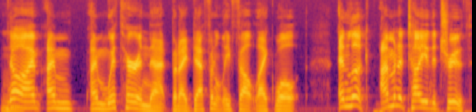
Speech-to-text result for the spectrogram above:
No, mm. I'm I'm I'm with her in that, but I definitely felt like, well, and look, I'm going to tell you the truth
